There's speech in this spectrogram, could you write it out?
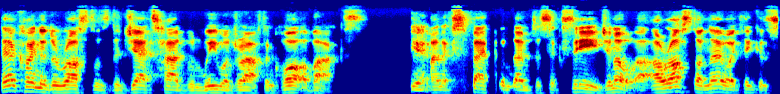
they're kind of the rosters the Jets had when we were drafting quarterbacks. Yeah. And expecting them to succeed. You know, our roster now, I think, is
